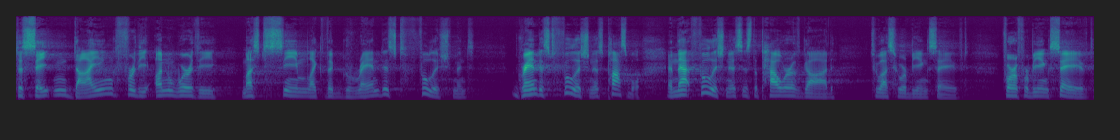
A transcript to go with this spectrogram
To Satan, dying for the unworthy must seem like the grandest foolishness, grandest foolishness possible. And that foolishness is the power of God to us who are being saved. For if we're being saved,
